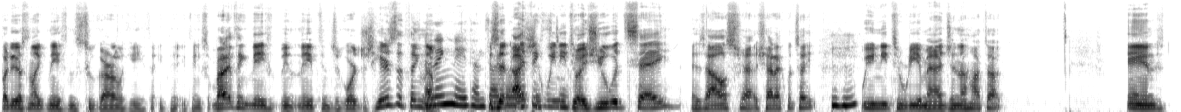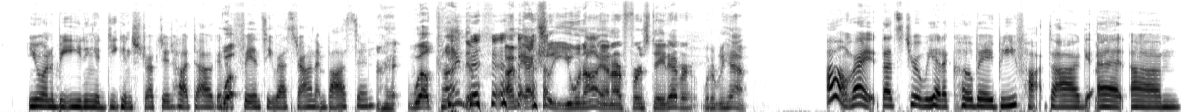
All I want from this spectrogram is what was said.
But he doesn't like Nathan's too garlicky. He, th- he thinks, but I think Nathan, Nathan's are gorgeous. Here's the thing, though. I think Nathan's is are that I think we too. need to, as you would say, as Alice Sh- Shattuck would say, Mm-hmm. we need to reimagine the hot dog. And You want to be eating a deconstructed hot dog at Well- a fancy restaurant in Boston? well, kind of. I mean, actually, you and I on our first date ever. What did we have? Oh, right. That's true. We had a Kobe beef hot dog at um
